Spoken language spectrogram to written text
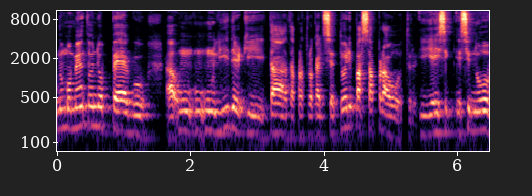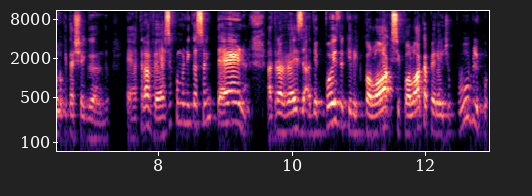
no momento onde eu pego ah, um, um- líder que tá, tá para trocar de setor e passar para outro, e esse, esse novo que está chegando? É através da comunicação interna, através, ah, depois do que ele coloca, se coloca perante o público,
